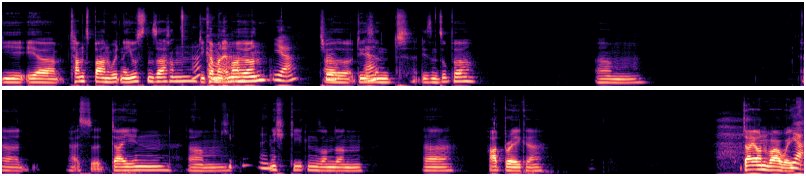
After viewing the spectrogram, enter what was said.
die eher tanzbaren Whitney Houston Sachen, die kann man Ah. immer hören. Ja, true. Also die ja. sind, die sind super. Ähm, äh, wie heißt sie? Diane, ähm, Keaton? Nein. nicht Keaton, sondern äh, Heartbreaker. Dionne Warwick. Ja,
